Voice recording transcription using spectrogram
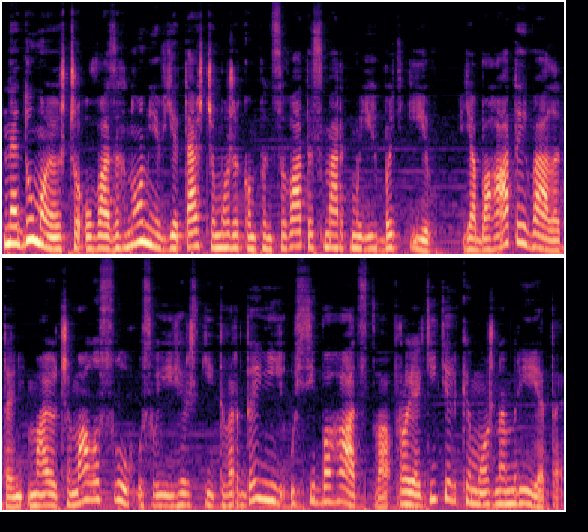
Не думаю, що у вас гномів є те, що може компенсувати смерть моїх батьків. Я багатий велетень, маю чимало слуг у своїй гірській твердині й усі багатства, про які тільки можна мріяти.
